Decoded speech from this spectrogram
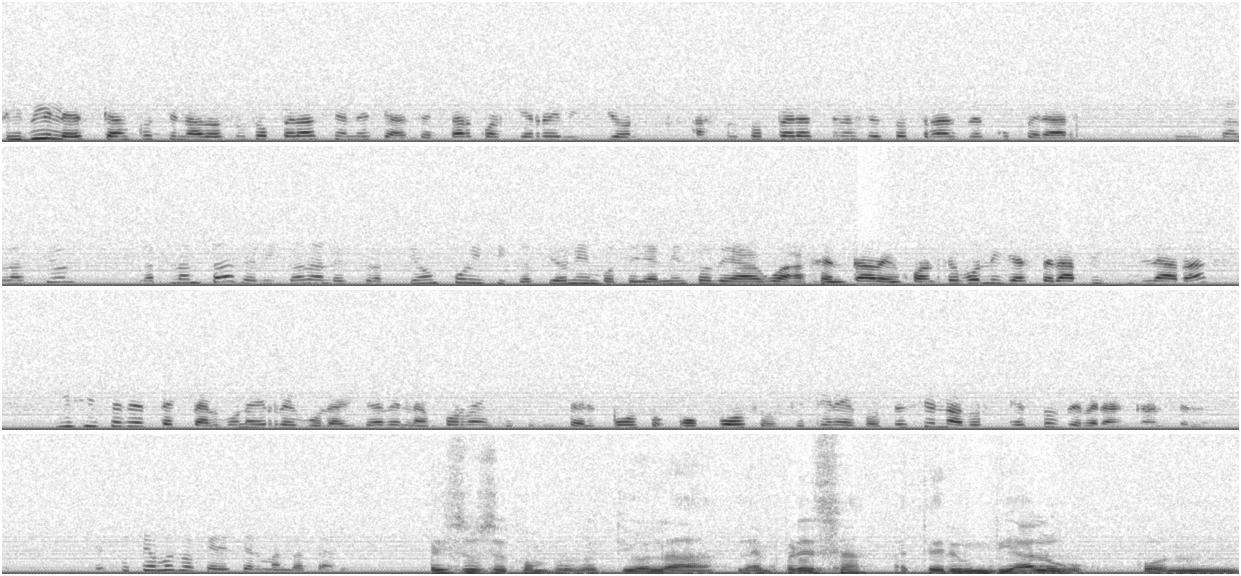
civiles que han cuestionado sus operaciones y a aceptar cualquier revisión a sus operaciones, esto tras recuperar su instalación. La planta dedicada a la extracción, purificación y embotellamiento de agua asentada en Juan Cebolilla será vigilada y si se detecta alguna irregularidad en la forma en que utiliza el pozo o pozos que tiene concesionados, estos deberán cancelarse. Escuchemos lo que dice el mandatario. Eso se comprometió la, empresa a tener un diálogo con,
